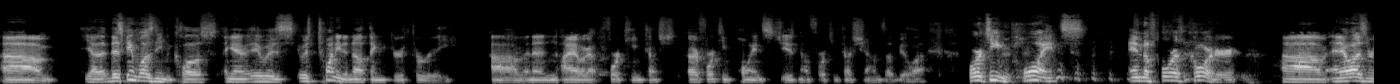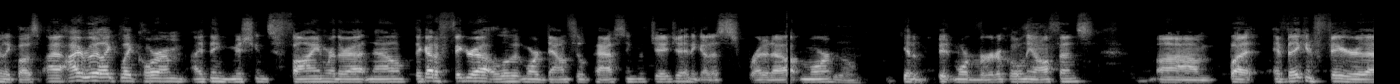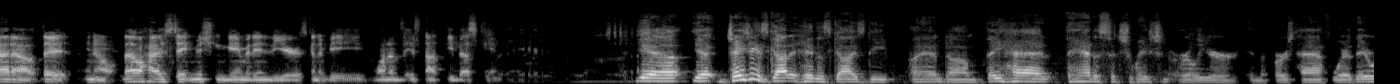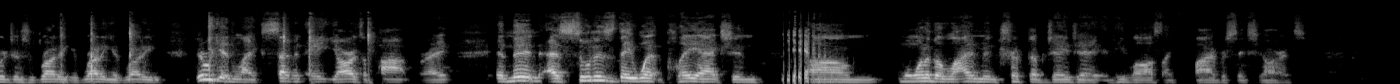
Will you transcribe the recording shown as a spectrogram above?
um, yeah, this game wasn't even close. Again, it was it was twenty to nothing through three, um, and then Iowa got fourteen touch or fourteen points. Geez, no, fourteen touchdowns. That'd be a lot. Fourteen points in the fourth quarter. Um, and it wasn't really close. I, I really like Blake Corum. I think Michigan's fine where they're at now. They got to figure out a little bit more downfield passing with JJ. They got to spread it out more, know, get a bit more vertical in the offense. Um, but if they can figure that out, that you know that Ohio State Michigan game at the end of the year is going to be one of, if not the best game of the year. Yeah, yeah. JJ's got to hit his guys deep, and um, they had they had a situation earlier in the first half where they were just running and running and running. They were getting like seven, eight yards a pop, right? And then as soon as they went play action, um, one of the linemen tripped up JJ, and he lost like five or six yards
